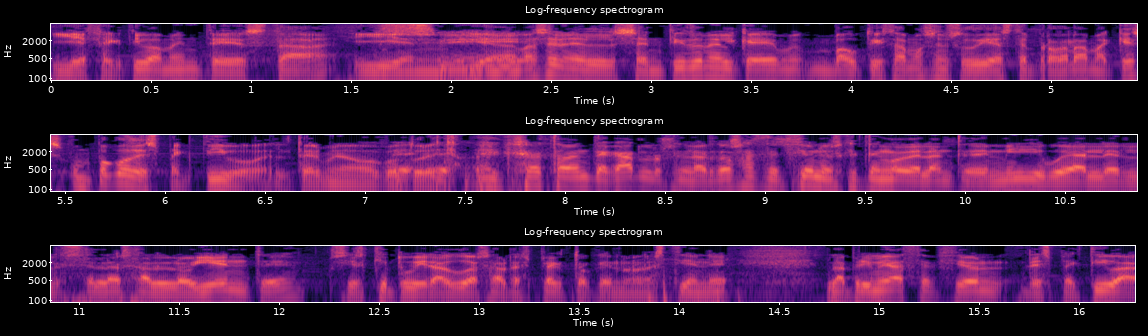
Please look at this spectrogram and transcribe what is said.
y efectivamente está y, en- Sí. y además en el sentido en el que bautizamos en su día este programa, que es un poco despectivo el término cultureta. Eh, eh, exactamente, Carlos, en las dos acepciones que tengo delante de mí, y voy a leérselas al oyente, si es que tuviera dudas al respecto, que no las tiene. La primera acepción despectiva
